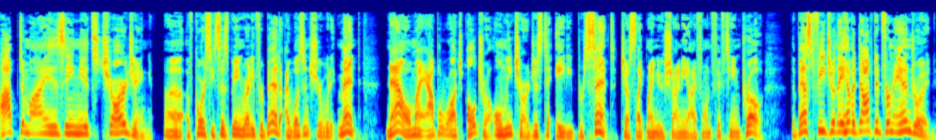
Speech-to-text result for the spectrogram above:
optimizing its charging. Uh, of course, he says being ready for bed. I wasn't sure what it meant. Now, my Apple Watch Ultra only charges to 80%, just like my new shiny iPhone 15 Pro. The best feature they have adopted from Android.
